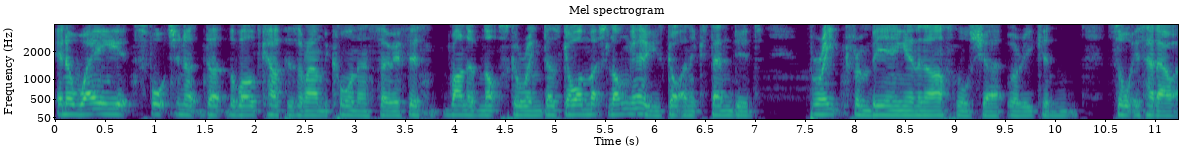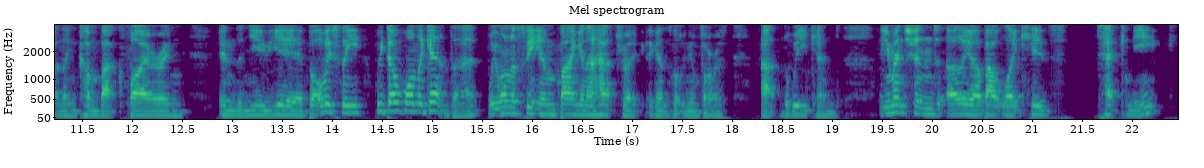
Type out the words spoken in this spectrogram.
In a way, it's fortunate that the World Cup is around the corner, so if this run of not scoring does go on much longer, he's got an extended break from being in an Arsenal shirt where he can sort his head out and then come back firing in the new year. But obviously, we don't want to get there. We want to see him banging a hat trick against Nottingham Forest at the weekend. You mentioned earlier about like his technique,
